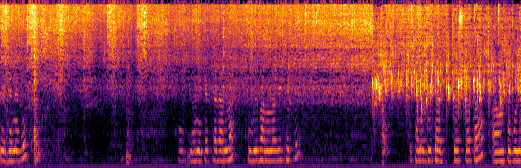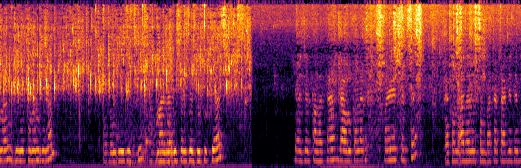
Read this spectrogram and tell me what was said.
ভেজে নেব। খুব ইউনিক একটা রান্না, খুবই ভালো লাগে খেতে। এখানে দুটা তেজপাতা আর অল্প পরিমাণ জিরে ফোড়ন দিলাম। এখন দিয়ে দিচ্ছি মাঝারি সাইজের দুটো পেঁয়াজ। পেঁয়াজের কালারটা ব্রাউন কালার হয়ে এসেছে। এখন আদা রসুন বাটাটা আগে দেব।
